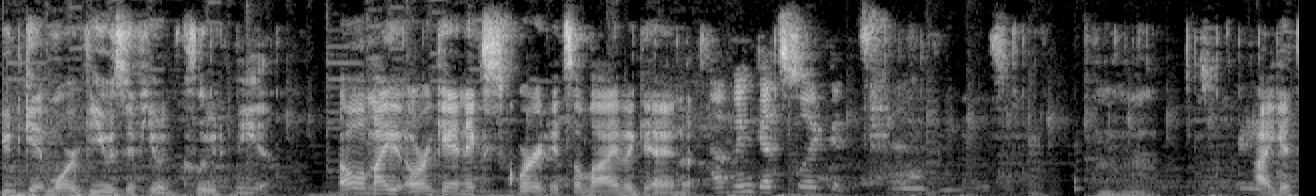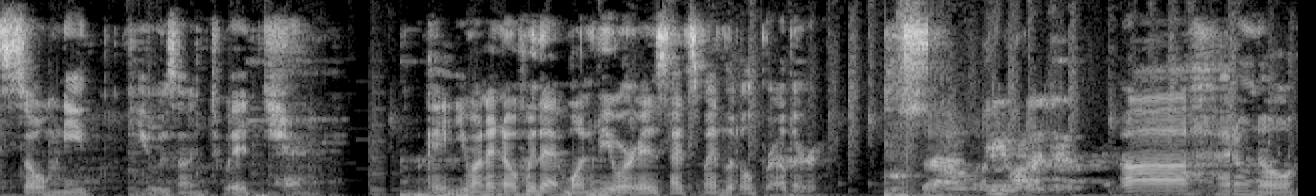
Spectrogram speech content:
You'd get more views if you include me. Oh, my organic squirt, it's alive again. Evan gets like a 10 views. Mhm. I get so many views on Twitch. Okay, you wanna know who that one viewer is? That's my little brother. So, what do you want to do? Uh, I don't know.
